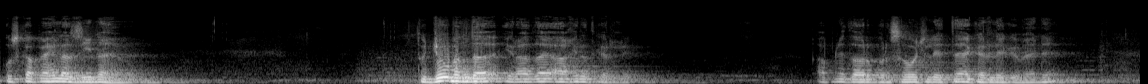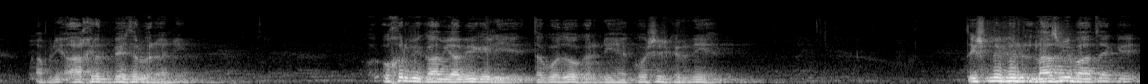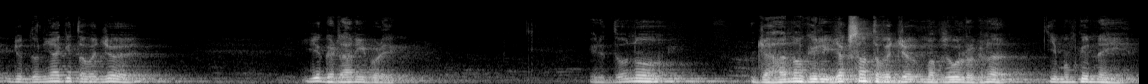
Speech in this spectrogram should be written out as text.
اس کا پہلا زینہ ہے۔ تو جو بندہ ارادہ آخرت کر لے، اپنے طور پر سوچ لے، طے کر لے کہ میں نے اپنی آخرت بہتر بنانی۔ اخروی کامیابی کے لیے تگ و دو کرنی ہے، کوشش کرنی ہے۔ تو اس میں پھر لازمی بات ہے کہ جو دنیا کی توجہ ہے، یہ گھٹانی پڑے گی۔ یعنی دونوں جہانوں کے لیے یکساں توجہ مبزول رکھنا یہ ممکن نہیں ہے۔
